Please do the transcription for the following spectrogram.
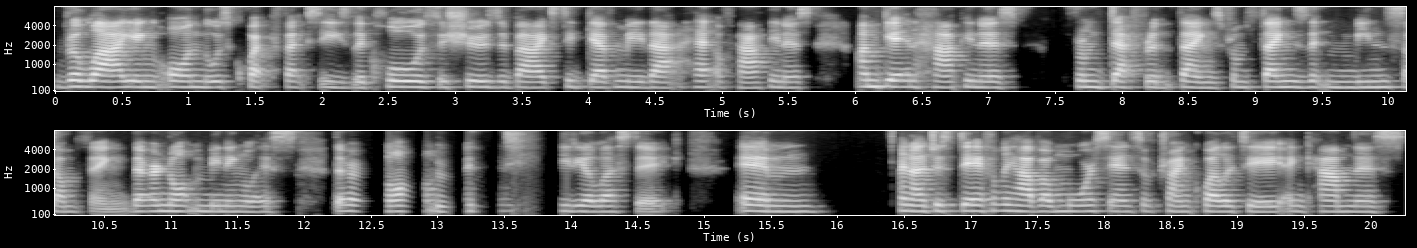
relying on those quick fixes, the clothes, the shoes, the bags to give me that hit of happiness. I'm getting happiness from different things, from things that mean something, that are not meaningless, that are not materialistic. Um, and I just definitely have a more sense of tranquility and calmness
